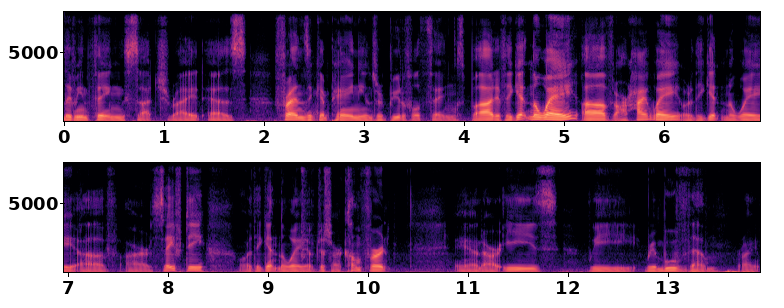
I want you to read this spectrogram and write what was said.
living things such, right, as friends and companions or beautiful things. But if they get in the way of our highway, or they get in the way of our safety, or they get in the way of just our comfort and our ease, we remove them, right?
